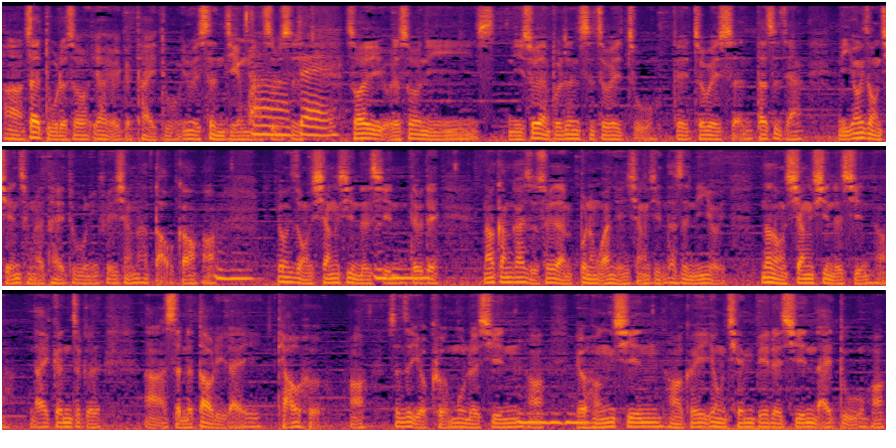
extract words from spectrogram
啊，在读的时候要有一个态度，因为圣经嘛，是不是？对。所以有的时候你你虽然不认识这位主，对这位神，但是怎样，你用一种虔诚的态度，你可以向他祷告啊，嗯、用一种相信的心，嗯、对不对？然后刚开始虽然不能完全相信，但是你有那种相信的心啊，来跟这个啊神的道理来调和。啊，甚至有渴慕的心啊，有恒心啊，可以用谦卑的心来读哈，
